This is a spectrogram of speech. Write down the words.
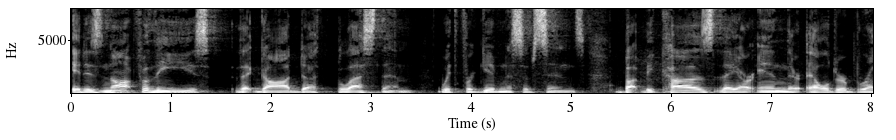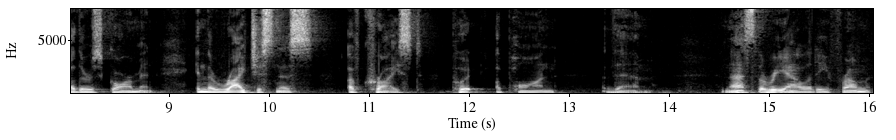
it is not for these that God doth bless them with forgiveness of sins, but because they are in their elder brother's garment, in the righteousness of Christ put upon them. And that's the reality from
